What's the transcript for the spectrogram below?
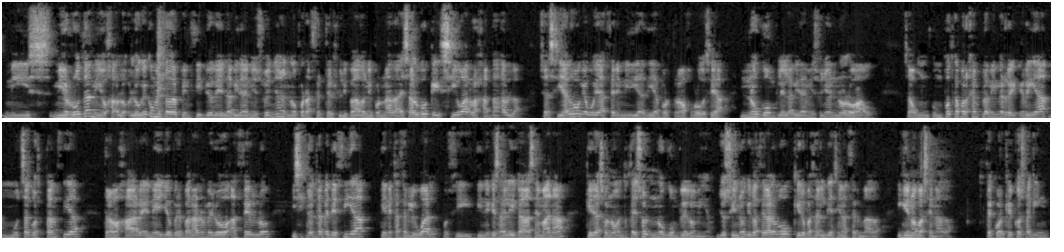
mis, mi ruta, mi hoja, lo, que he comentado al principio de la vida de mis sueños, no por hacerte el flipado ni por nada, es algo que sigo a rajatabla. O sea, si algo que voy a hacer en mi día a día por trabajo, por lo que sea, no cumple la vida de mis sueños, no lo hago. O sea, un, podcast, por ejemplo, a mí me requería mucha constancia, trabajar en ello, preparármelo, hacerlo, y si no te apetecía, tienes que hacerlo igual. Pues si tiene que salir cada semana, quieras o no. Entonces eso no cumple lo mío. Yo si no quiero hacer algo, quiero pasar el día sin hacer nada y que no pase nada. Entonces cualquier cosa que,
